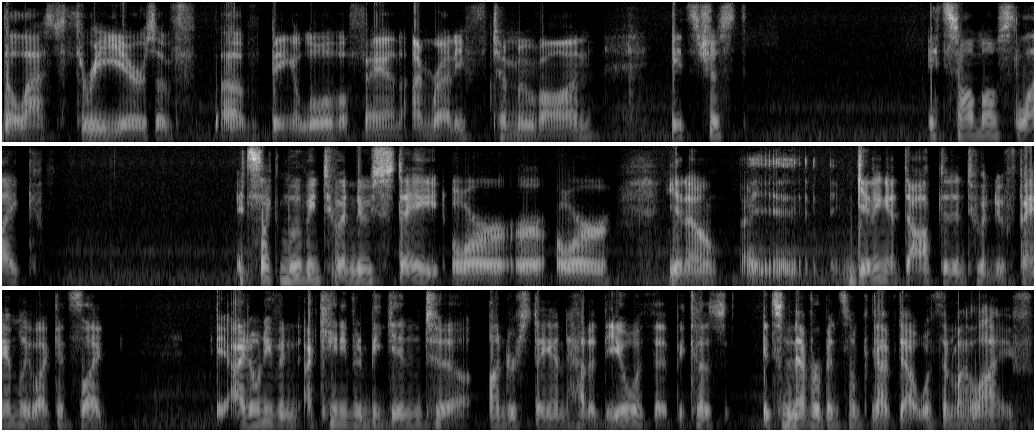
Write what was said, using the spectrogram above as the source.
the last three years of, of being a Louisville fan, I'm ready to move on. It's just, it's almost like, it's like moving to a new state or, or, or, you know, uh, getting adopted into a new family. Like, it's like, I don't even, I can't even begin to understand how to deal with it because it's never been something I've dealt with in my life.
